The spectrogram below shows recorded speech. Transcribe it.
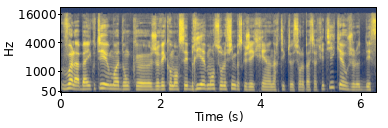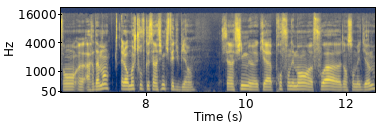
voilà, bah écoutez, moi donc je vais commencer brièvement sur le film parce que j'ai écrit un article sur le passeur critique où je le défends ardemment. Alors moi je trouve que c'est un film qui fait du bien. C'est un film euh, qui a profondément euh, foi euh, dans son médium.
